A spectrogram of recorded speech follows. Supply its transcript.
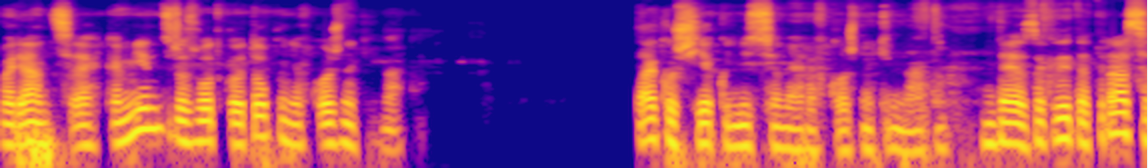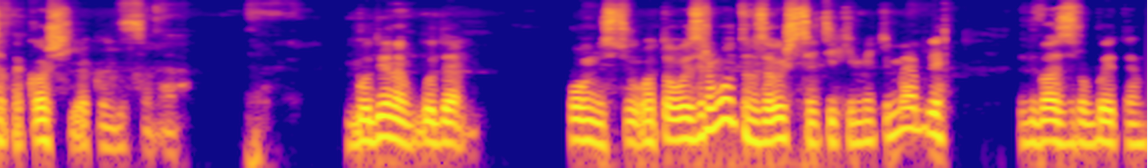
варіант це камін з розводкою отоплення в кожну кімнату. Також є кондиціонери в кожну кімнату. Де закрита тераса, також є кондиціонер. Будинок буде повністю готовий з ремонтом, залишиться тільки м'які меблі від вас зробити.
